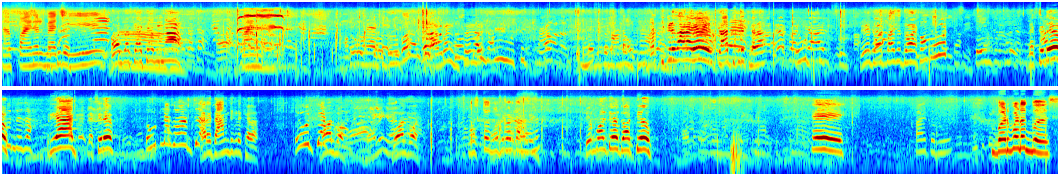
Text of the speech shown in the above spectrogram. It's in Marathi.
फायनल मॅच ही। बॉल बघ catch आहे बिना. अरे तिकडे जा ना ए, जा तिकडे खेळा ए डॉट पाहिजे डॉट लक्ष ठेव प्रियांक लक्ष ठेव अरे जा ना तिकडे खेळा बॉल बॉल। Ball ball. मस्त ते बॉल ठेव डॉट ठेव। हे। काय करू? बडबडत बस.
